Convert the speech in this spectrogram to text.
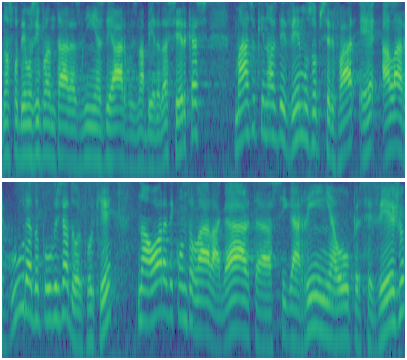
nós podemos implantar as linhas de árvores na beira das cercas, mas o que nós devemos observar é a largura do pulverizador, porque na hora de controlar a lagarta, a cigarrinha ou percevejo,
